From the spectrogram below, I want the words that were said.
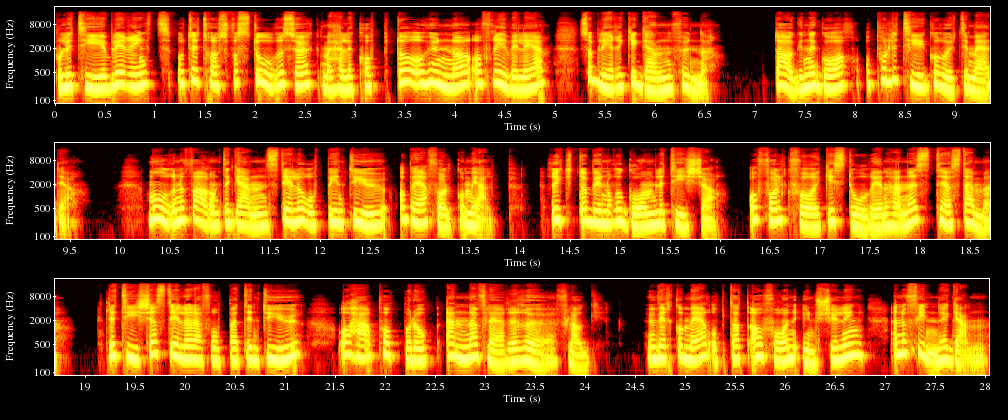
Politiet blir ringt, og til tross for store søk med helikopter og hunder og frivillige, så blir ikke Gannon funnet. Dagene går, og politiet går ut i media. Moren og faren til Gannon stiller opp i intervju og ber folk om hjelp. Rykter begynner å gå om Letitia, og folk får ikke historien hennes til å stemme. Letitia stiller derfor opp et intervju, og her popper det opp enda flere røde flagg. Hun virker mer opptatt av å få en unnskyldning enn å finne Gannon.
